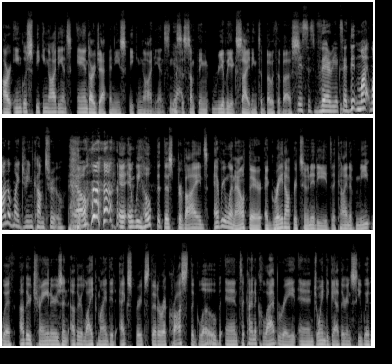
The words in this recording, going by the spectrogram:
our English speaking audience and our Japanese speaking audience. And yes. this is something really exciting to both of us. This is very exciting. My, one of my dream come true. You know? and, and, we hope that this provides everyone out there a great opportunity to kind of meet with other trainers and other like minded experts that are across the globe and to kind of collaborate and join together and see what,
